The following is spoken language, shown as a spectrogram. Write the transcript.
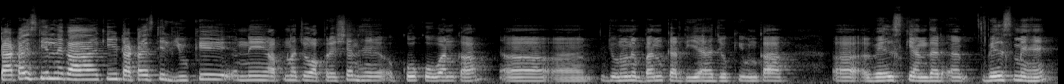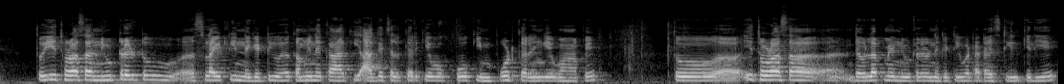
टाटा स्टील ने कहा है कि टाटा स्टील यूके ने अपना जो ऑपरेशन है कोक ओवन का जो उन्होंने बंद कर दिया है, जो कि उनका वेल्स के अंदर वेल्स में है। तो ये थोड़ा सा न्यूट्रल टू स्लाइटली नेगेटिव है। कंपनी ने कहा कि आगे चल कर के वो कोक इम्पोर्ट करेंगे वहाँ पे। तो uh, ये थोड़ा सा डेवलपमेंट न्यूट्रल और नेगेटिव है टाटा स्टील के लिए।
